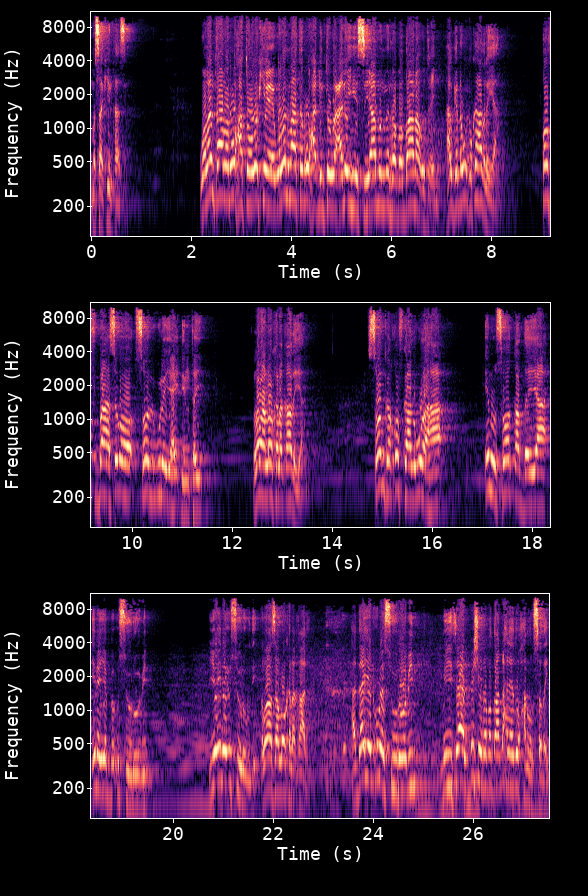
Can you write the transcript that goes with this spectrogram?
masaakiintaasi waman taaba ruuxa toobak waman maata ruuxa dhinto wa calayhi siyaamun min ramadaana udcim halkana wuxuu ka hadlayaa qof baa isagoo soo lagu leeyahay dhintay. Labaa loo kala qaadaya. Soomka qofkaa lagu lahaa inuu soo qadeeyaa inayanba u suuroobin iyo inay u suurowday labadaasaa loo kala qaadi. Haddaayan uma suuroobin miiaal bishii ramadaan dhexdeeduu xanuunsaday.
